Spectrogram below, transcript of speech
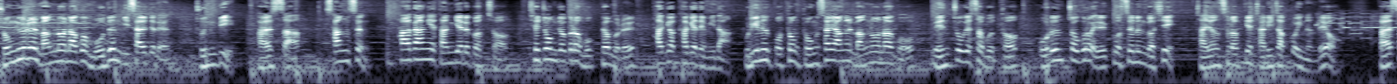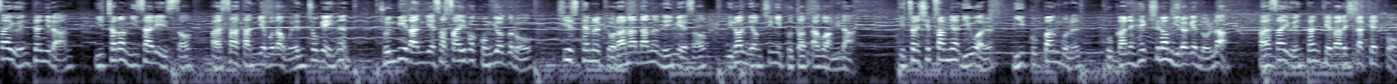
종류를 막론하고 모든 미사일들은 준비, 발사, 상승, 하강의 단계를 거쳐 최종적으로 목표물을 타격하게 됩니다. 우리는 보통 동서양을 막론하고 왼쪽에서부터 오른쪽으로 읽고 쓰는 것이 자연스럽게 자리 잡고 있는데요. 발사의 왼편이란 이처럼 미사일이 있어 발사 단계보다 왼쪽에 있는 준비 단계에서 사이버 공격으로 시스템을 교란한다는 의미에서 이런 명칭이 붙었다고 합니다. 2013년 2월 미 국방부는 북한의 핵실험 이력에 놀라 발사의 왼편 개발을 시작했고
